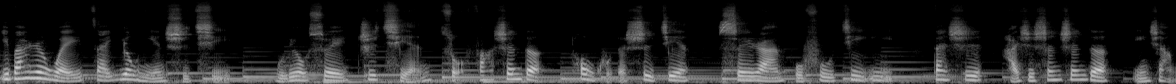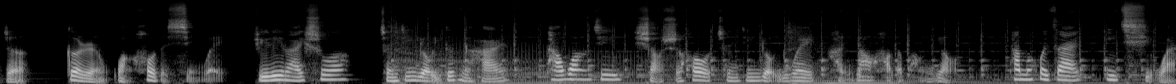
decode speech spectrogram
一般认为，在幼年时期五六岁之前所发生的痛苦的事件，虽然不复记忆。但是还是深深的影响着个人往后的行为。举例来说，曾经有一个女孩，她忘记小时候曾经有一位很要好的朋友，他们会在一起玩。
